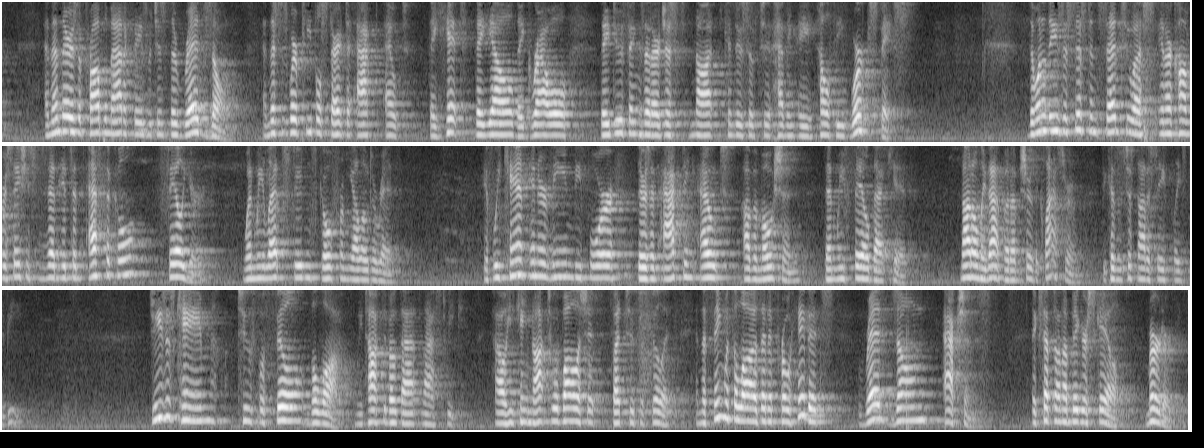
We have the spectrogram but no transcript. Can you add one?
And then there is a problematic phase, which is the red zone. And this is where people start to act out. They hit, they yell, they growl, they do things that are just not conducive to having a healthy workspace. The, one of these assistants said to us in our conversation, she said, it's an ethical failure when we let students go from yellow to red. If we can't intervene before there's an acting out of emotion, then we failed that kid. Not only that, but I'm sure the classroom, because it's just not a safe place to be. Jesus came to fulfill the law. We talked about that last week. How he came not to abolish it, but to fulfill it. And the thing with the law is that it prohibits red zone actions, except on a bigger scale murder,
